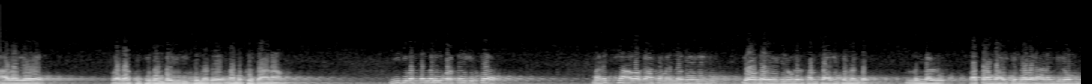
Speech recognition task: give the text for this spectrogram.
അവർ പ്രവർത്തിച്ചുകൊണ്ടേയിരിക്കുന്നത് നമുക്ക് കാണാം. ഈ ദിവസങ്ങളിൽ പ്രത്യേകിച്ച് മനുഷ്യാവകാശം എന്ന പേരിൽ ലോക റേഡിയോകൾ സംസാരിക്കുന്നുണ്ട്. നിങ്ങൾ പത്രം വായിക്കുന്നവരാണെങ്കിലും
